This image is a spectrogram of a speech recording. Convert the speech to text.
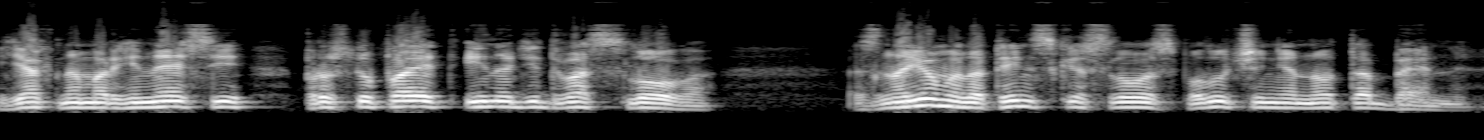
як на маргінесі проступають іноді два слова. Знайоме латинське слово сполучення нота бене.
